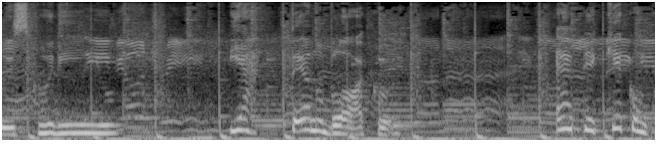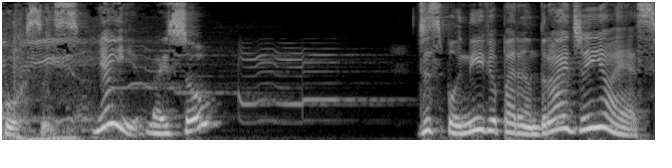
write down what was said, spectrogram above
no escurinho e até no bloco. App que concursos. E aí, mais show? Disponível para Android e iOS.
